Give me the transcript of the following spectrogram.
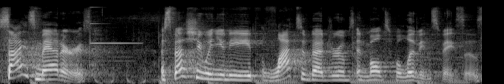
Size matters, especially when you need lots of bedrooms and multiple living spaces.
